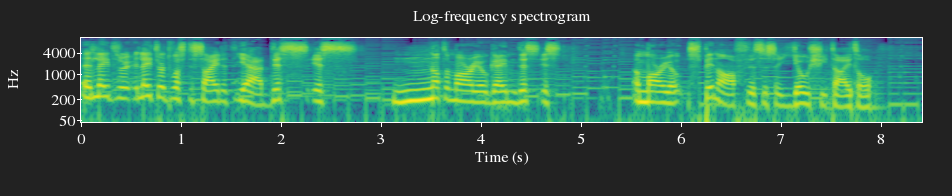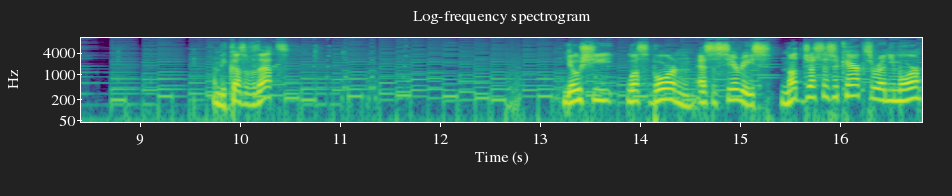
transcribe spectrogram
later later it was decided, yeah, this is not a Mario game, this is a Mario spin-off, this is a Yoshi title. And because of that, Yoshi was born as a series, not just as a character anymore.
